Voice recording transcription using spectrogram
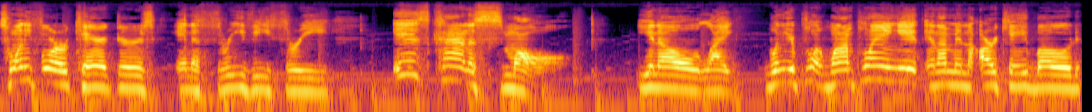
24 characters in a 3v3 is kind of small. You know, like when you're pl- when I'm playing it and I'm in the arcade mode,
